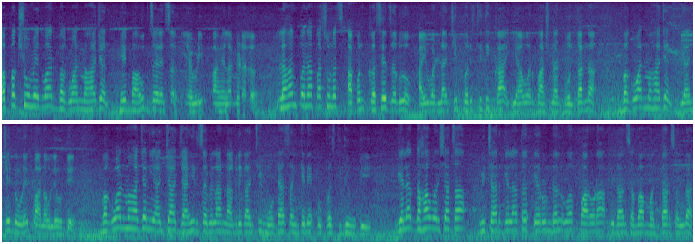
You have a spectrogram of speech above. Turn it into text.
अपक्ष उमेदवार भगवान महाजन हे भाऊक झाल्याचं यावेळी पाहायला मिळालं. लहानपणापासूनच आपण कसे जगलो आई वडिलांची परिस्थिती काय यावर भाषणात बोलताना भगवान महाजन यांचे डोळे पाणवले होते. भगवान महाजन यांच्या जाहीर सभेला नागरिकांची मोठ्या संख्येने उपस्थिती होती. गेल्या दहा वर्षाचा विचार केला तर एरुंडल व पारोडा विधानसभा मतदारसंघात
